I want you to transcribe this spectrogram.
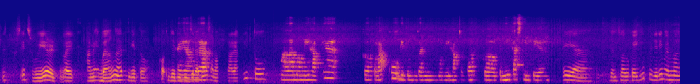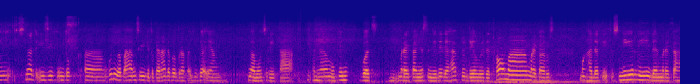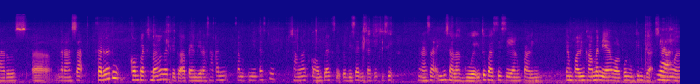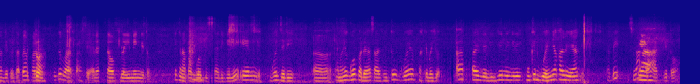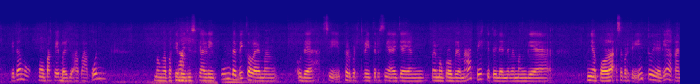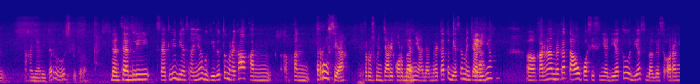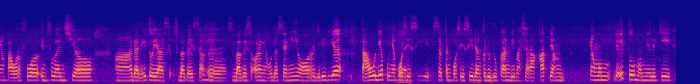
it's, it's weird, like aneh banget gitu. Kok jadi Kayak dijeratnya sama pasal yang itu? Malah memihaknya ke pelaku gitu, bukan memihak ke, ke penyintas gitu ya. Iya, dan selalu kayak gitu. Jadi memang it's not easy untuk, uh, gue juga paham sih gitu, karena ada beberapa juga yang nggak mau cerita. Karena mungkin buat mereka sendiri they have to deal with the trauma, mereka harus menghadapi itu sendiri dan mereka harus uh, ngerasa karena tuh kompleks banget gitu apa yang dirasakan sama penyintas tuh sangat kompleks gitu bisa di satu sisi ngerasa ini salah gue itu pasti sih yang paling yang paling common ya walaupun mungkin gak ya. semua yeah. gitu tapi yang paling Betul. itu pasti ada self blaming gitu ini kenapa gue hmm. bisa diginiin gitu. gue jadi uh, emangnya gue pada saat itu gue pakai baju apa jadi gini gini mungkin gue nya kali ya gitu. tapi senang yeah. gitu kita mau mau pakai baju apa pun mau nggak pakai nah. baju sekalipun tapi kalau emang udah si perpetratorsnya aja yang memang problematik gitu dan memang dia punya pola seperti itu ya dia akan akan nyari terus gitu loh dan sadly hmm. sadly biasanya begitu tuh mereka akan akan terus ya terus mencari korbannya yeah. dan mereka tuh biasa mencarinya yeah. Iya. uh, karena mereka tahu posisinya dia tuh dia sebagai seorang yang powerful influential Uh, dan itu ya sebagai se uh, sebagai seorang yang udah senior jadi dia tahu dia punya iya. posisi yeah. certain posisi dan kedudukan di masyarakat yang yang mem, yaitu memiliki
